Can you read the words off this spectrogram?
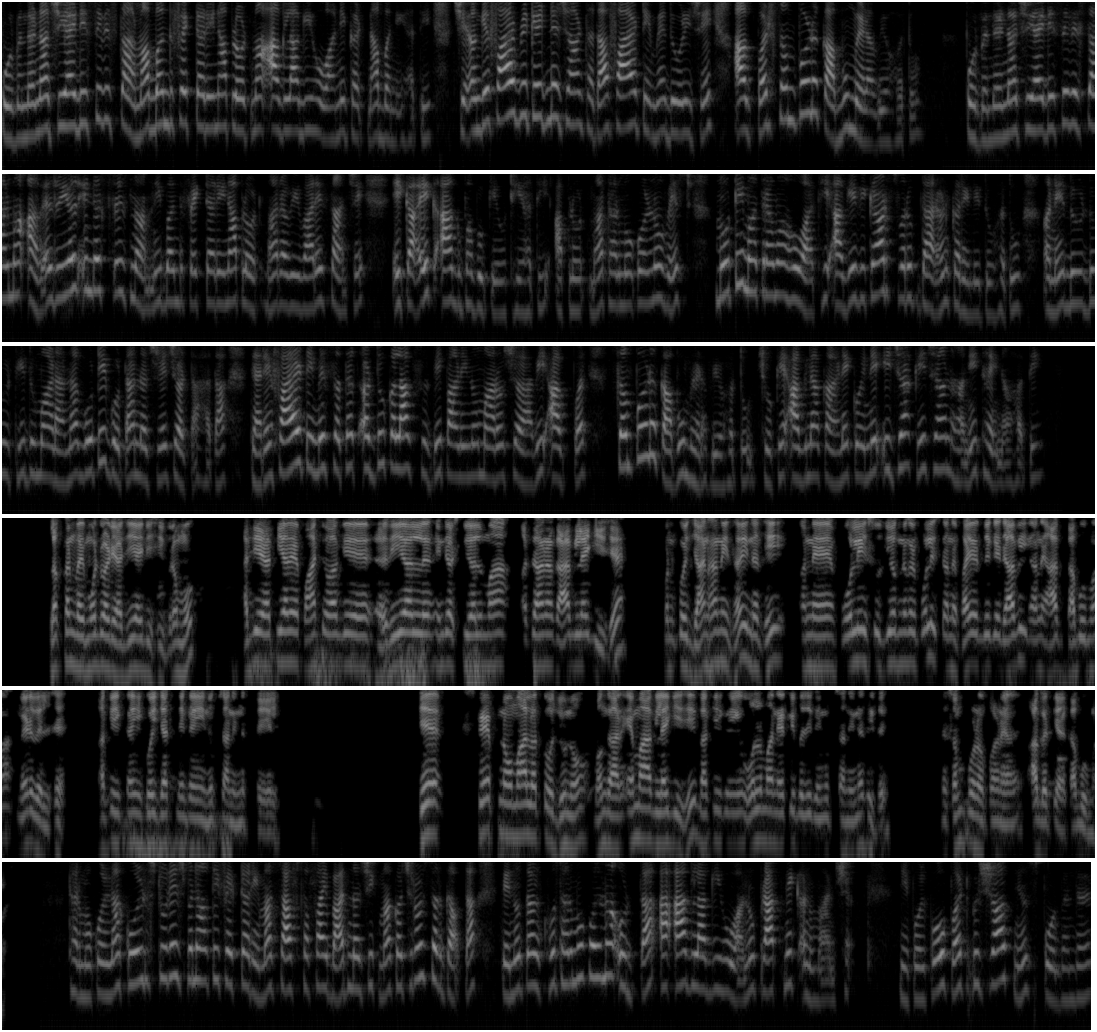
પોરબંદરના જીઆઈડીસી વિસ્તારમાં બંધ ફેક્ટરીના પ્લોટમાં આગ લાગી હોવાની ઘટના બની હતી, જે અંગે ફાયર બ્રિગેડને જાણ થતાં ફાયર ટીમે દોડી જઈ આગ પર સંપૂર્ણ કાબૂ મેળવ્યો હતો. પોરબંદરના જીઆઈડીસી વિસ્તારમાં આવેલ રિયલ ઇન્ડસ્ટ્રીઝ નામની બંધ ફેક્ટરીના પ્લોટમાં રવિવારે સાંજે એકાએક આગ ભભૂકી ઉઠી હતી. આ પ્લોટમાં થર્મોકોલનો વેસ્ટ મોટી માત્રામાં હોવાથી આગે વિકરાળ સ્વરૂપ ધારણ કરી લીધું હતું અને દૂર દૂરથી ધુમાડાના ગોટે ગોટા નજરે ચડતા હતા. ત્યારે ફાયર ટીમે સતત અડધો કલાક સુધી પાણીનો મારો ચલાવી આગ પર સંપૂર્ણ કાબૂ મેળવ્યો હતો. જોકે આગના કારણે કોઈને ઈજા કે જાનહાનિ થઈ ન હતી. લખનભાઈ મોડવાડિયા જીઆઈડીસી પ્રમુખ. આજે અત્યારે પાંચ વાગે રિયલ ઇન્ડસ્ટ્રીયલમાં અચાનક આગ લાગી છે, પણ કોઈ જાનહાનિ થઈ નથી અને પોલીસ, ઉદ્યોગનગર પોલીસ અને ફાયર બ્રિગેડ આવી અને આગ કાબુમાં મેળવેલ છે. બાકી કઈ કોઈ જાતની કઈ નુકસાની નથી થયેલ. જે સ્ક્રેપનો માલ હતો જૂનો ભંગાર એમાં આગ લાગી છે, બાકી કઈ હોલમાં એટલી બધી કઈ નુકસાની નથી થઈ. સંપૂર્ણપણે આગ અત્યારે કાબુમાં થર્મોકોલના કોલ્ડ સ્ટોરેજ બનાવતી ફેક્ટરીમાં સાફ સફાઈ બાદ નજીકમાં કચરો સળગાવતા તેનો તણખો થર્મોકોલમાં ઉડતા આ આગ લાગી હોવાનું પ્રાથમિક અનુમાન છે. નિપોલ પોપટ, ગુજરાત ન્યૂઝ પોરબંદર.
